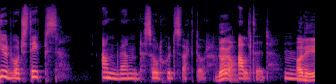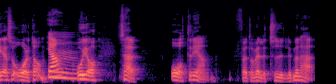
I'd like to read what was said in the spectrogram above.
hudvårdstips. Använd solskyddsfaktor. Ja, ja. Alltid. Mm. ja det är alltså året om. Ja. Mm. Och jag, så här, återigen, för att vara väldigt tydlig med det här.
